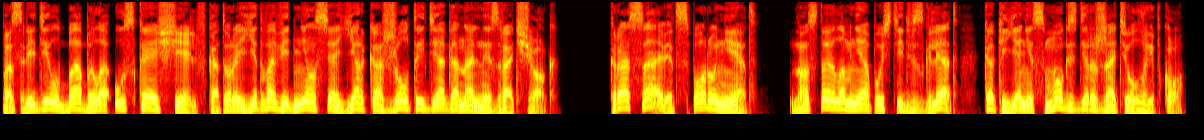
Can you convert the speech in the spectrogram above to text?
Посреди лба была узкая щель, в которой едва виднелся ярко-желтый диагональный зрачок. Красавец, спору нет. Но стоило мне опустить взгляд, как я не смог сдержать улыбку.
